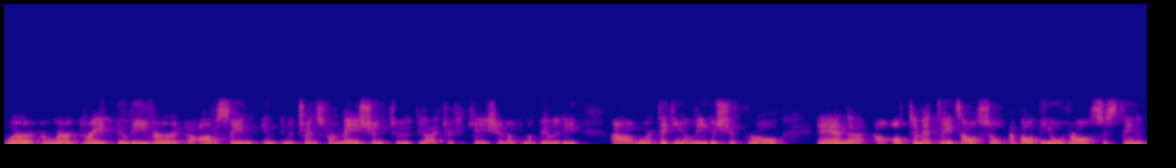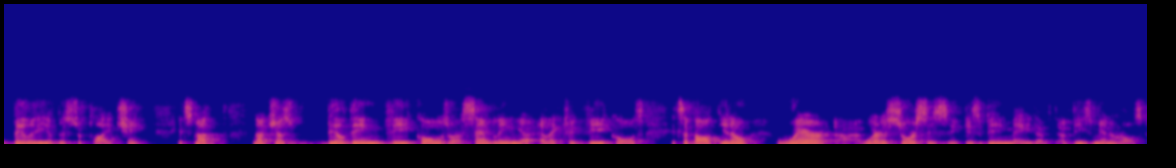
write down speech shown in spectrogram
we're, we're a great believer, uh, obviously, in, in, in, the transformation to the electrification of mobility. Uh, we're taking a leadership role. And uh, ultimately, it's also about the overall sustainability of the supply chain. It's not not just building vehicles or assembling uh, electric vehicles. It's about you know where uh, where the source is, is being made of, of these minerals.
